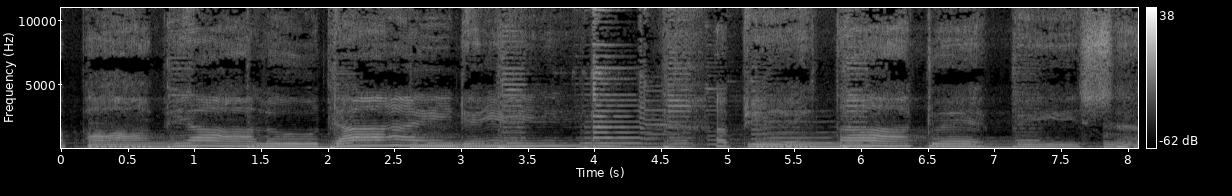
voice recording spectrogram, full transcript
အဖာဖျားလိုတိုင်းတဲ့အပြေသားတွေ့ပြီးစံ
